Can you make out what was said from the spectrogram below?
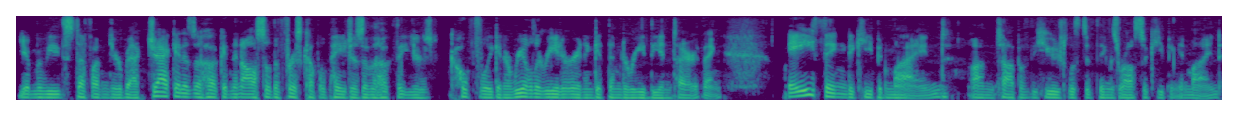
your maybe stuff on your back jacket is a hook, and then also the first couple pages of the hook that you're hopefully going to reel the reader in and get them to read the entire thing. A thing to keep in mind, on top of the huge list of things we're also keeping in mind,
